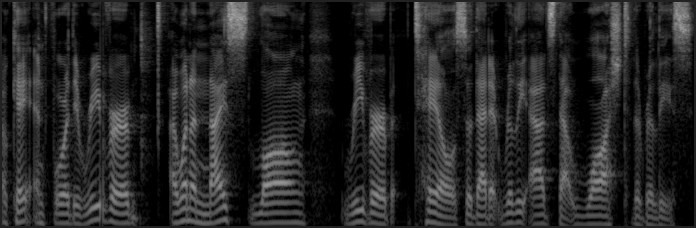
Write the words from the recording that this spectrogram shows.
Okay, and for the reverb, I want a nice long reverb tail so that it really adds that wash to the release.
